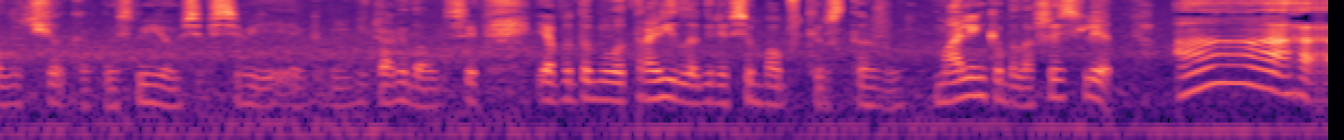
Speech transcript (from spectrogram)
получил, как мы смеемся в семье. Я говорю, никогда он все. Я потом его травила, говорю, все бабушке расскажу. Маленькая была, 6 лет. А,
